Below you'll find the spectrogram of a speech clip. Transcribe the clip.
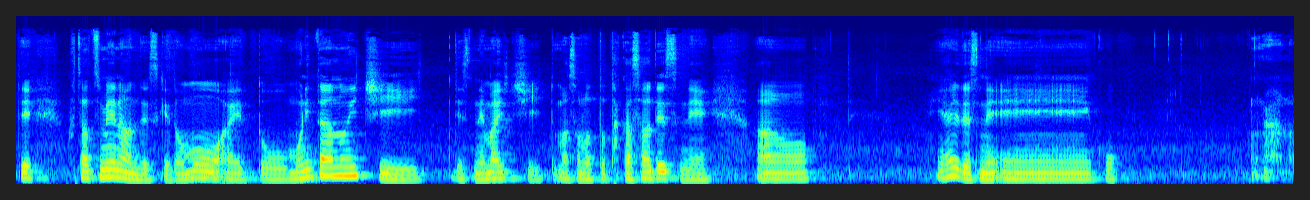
で2つ目なんですけども、えっと、モニターの位置ですね、まあ、位置、まあ、その高さですね。あのやはりですね、えー、こうあの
